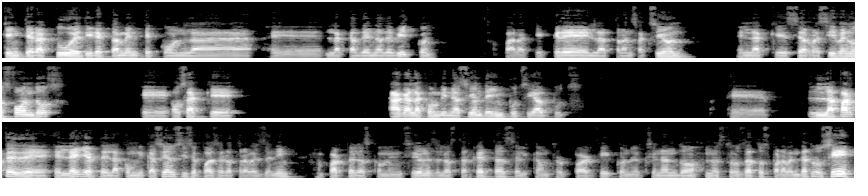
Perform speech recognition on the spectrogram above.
que interactúe directamente con la, eh, la cadena de Bitcoin para que cree la transacción en la que se reciben los fondos, eh, o sea que haga la combinación de inputs y outputs. Eh, la parte del el layer de la comunicación sí se puede hacer a través de NIM. Aparte de las convenciones de las tarjetas, el counterparty coleccionando nuestros datos para venderlos. Sí,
